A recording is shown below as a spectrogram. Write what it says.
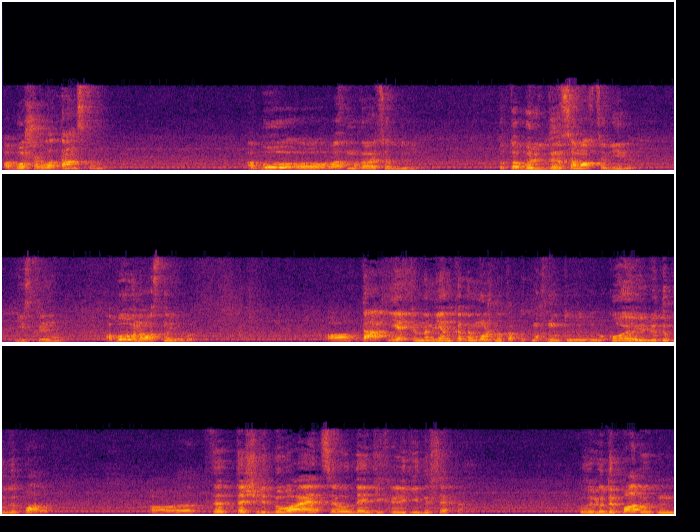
або шарлатанство, або о, вас намагаються обдурити. Тобто або людина сама в це вірить іскренне, або вона вас найобує. Так, є феномен, коли можна так от махнути рукою і люди будуть падати. Це те, що відбувається у деяких релігійних сектах. Коли люди падають, ну,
